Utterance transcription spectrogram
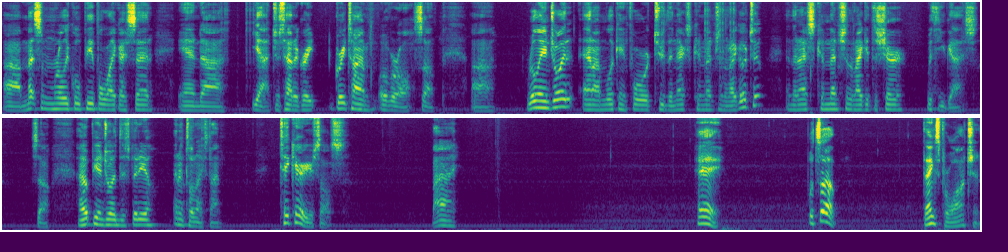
Uh, met some really cool people, like I said, and uh, yeah, just had a great great time overall. So uh, really enjoyed it, and I'm looking forward to the next convention that I go to, and the next convention that I get to share with you guys. So I hope you enjoyed this video, and until next time, take care of yourselves. Bye. Hey, what's up? Thanks for watching.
